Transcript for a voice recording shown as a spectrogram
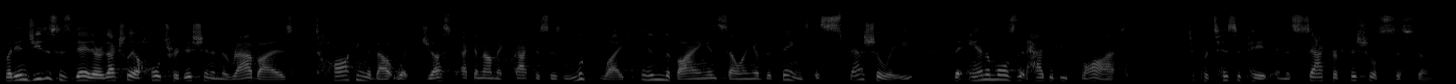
But in Jesus' day, there was actually a whole tradition in the rabbis talking about what just economic practices looked like in the buying and selling of the things, especially the animals that had to be bought to participate in the sacrificial system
